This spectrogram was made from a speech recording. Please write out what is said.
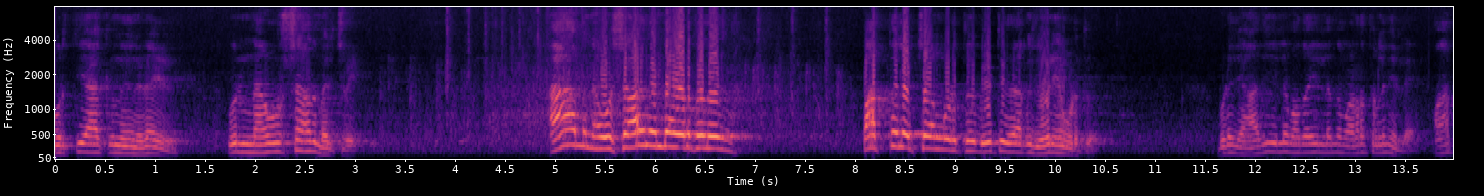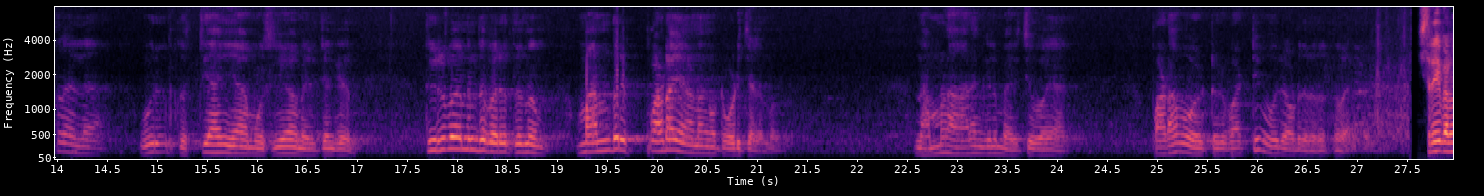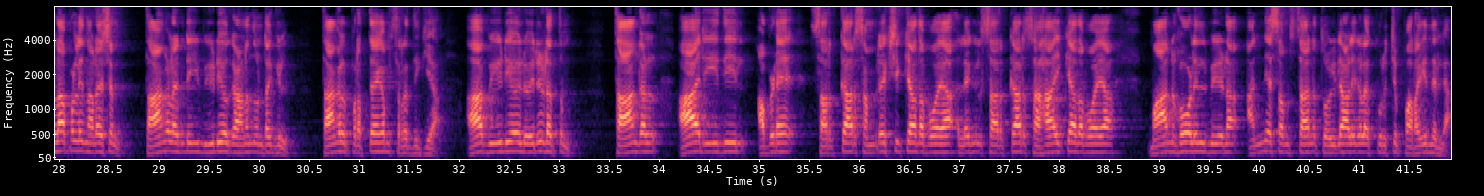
വൃത്തിയാക്കുന്നതിനിടയിൽ ഒരു നൗഷാദ് മരിച്ചുപോയി. ആ നൌഷാദിന് എന്താ കൊടുത്തത്? പത്ത് ലക്ഷം കൊടുത്ത് വീട്ടുകാർക്ക് ജോലിയും കൊടുത്തു. ഇവിടെ ജാതിയില്ല മതമില്ലെന്ന് വളരെ തെളിഞ്ഞില്ലേ? മാത്രമല്ല ഒരു ക്രിസ്ത്യാനിയാ മുസ്ലിമോ മരിച്ചെങ്കിലും തിരുവനന്തപുരത്ത് നിന്നും മന്ത്രിപ്പടയാണ് അങ്ങോട്ട് ഓടിച്ചെല്ലുന്നത്. നമ്മൾ ആരെങ്കിലും മരിച്ചു പോയാൽ പട പോയിട്ട് ഒരു പട്ടി പോലും അവിടെ നിലനിർത്തുന്ന ശ്രീ വെള്ളാപ്പള്ളി നടേശൻ താങ്കൾ എന്റെ ഈ വീഡിയോ കാണുന്നുണ്ടെങ്കിൽ താങ്കൾ പ്രത്യേകം ശ്രദ്ധിക്കുക. ആ വീഡിയോയിൽ ഒരിടത്തും താങ്കൾ ആ രീതിയിൽ അവിടെ സർക്കാർ സംരക്ഷിക്കാതെ പോയ അല്ലെങ്കിൽ സർക്കാർ സഹായിക്കാതെ പോയ മാൻഹോളിൽ വീണ അന്യ സംസ്ഥാന തൊഴിലാളികളെക്കുറിച്ച് പറയുന്നില്ല.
